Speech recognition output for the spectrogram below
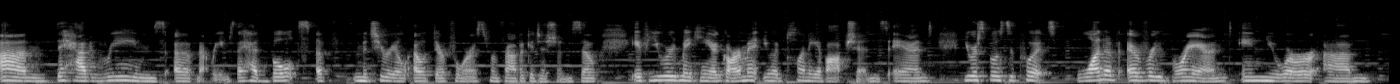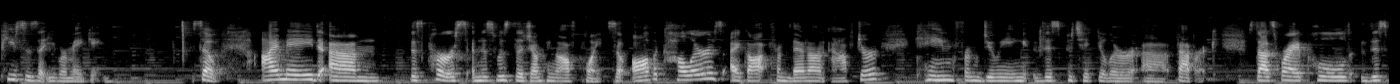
Um, they had reams of, not reams, they had bolts of material out there for us from Fabric Edition. So if you were making a garment, you had plenty of options and you were supposed to put one of every brand in your um, pieces that you were making. So I made um, this purse and this was the jumping off point. So all the colors I got from then on after came from doing this particular uh, fabric. So that's where I pulled this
